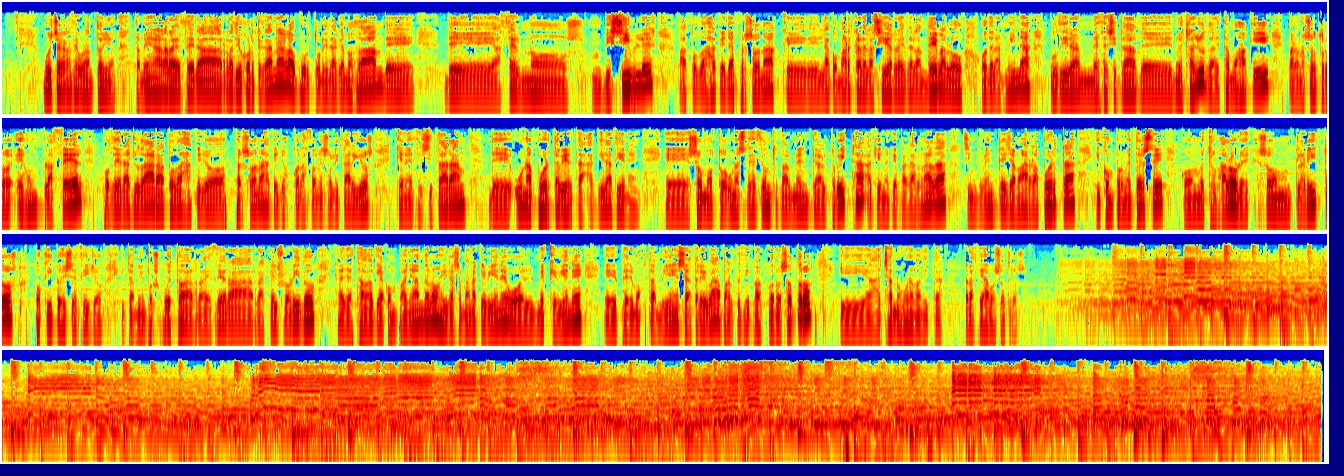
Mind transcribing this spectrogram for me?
Muchas gracias, Juan Antonio. También agradecer a Radio Cortegana la oportunidad que nos dan de, de hacernos visibles a todas aquellas personas que de la comarca de la Sierra y del Andévalo o de las minas pudieran necesitar de nuestra ayuda. Estamos aquí, para nosotros es un placer poder ayudar a todas aquellas personas, aquellos corazones solitarios que necesitaran de una puerta abierta. Aquí la tienen. Eh, somos una asociación totalmente altruista, aquí no hay que pagar nada, simplemente llamar a la puerta y comprometerse con nuestros valores, que son claritos, poquitos y sencillos. Y también, por supuesto, agradecer a Raquel Florido que haya estado aquí acompañándonos y la semana que viene o el mes que viene eh, esperemos que también se atreva a participar con nosotros y a echarnos una manita. Gracias a vosotros.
